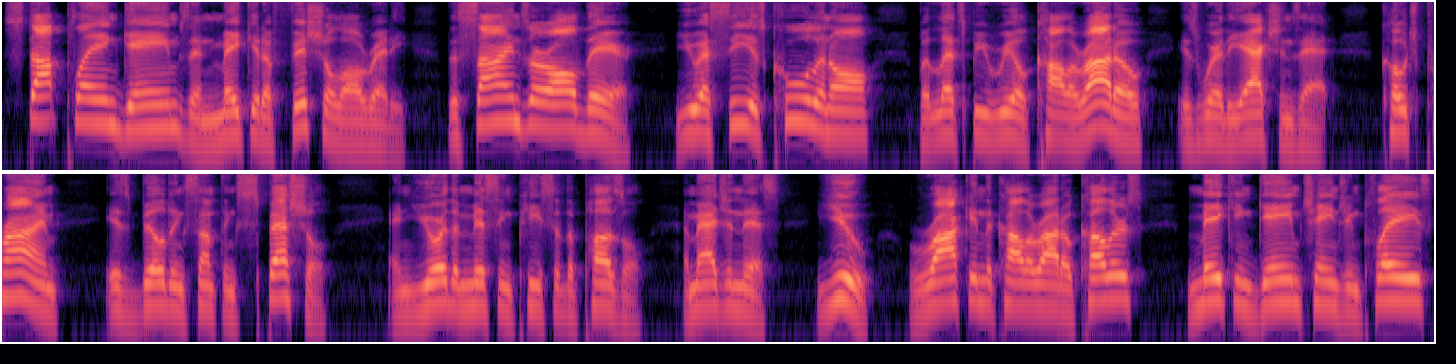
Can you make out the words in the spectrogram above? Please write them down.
Stop playing games and make it official already. The signs are all there. USC is cool and all, but let's be real, Colorado is where the action's at. Coach Prime is building something special, and you're the missing piece of the puzzle. Imagine this you rocking the Colorado colors, making game changing plays,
